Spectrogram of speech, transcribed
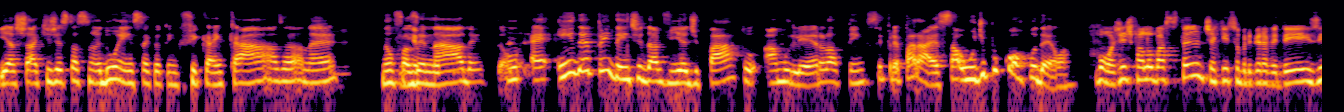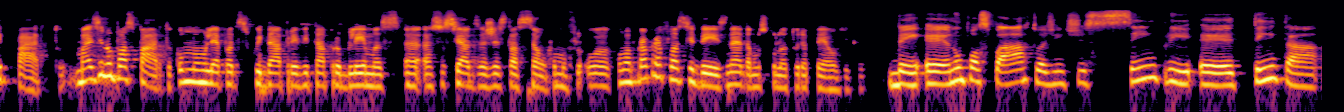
e achar que gestação é doença, que eu tenho que ficar em casa, né, não fazer nada. Então, é independente da via de parto, a mulher ela tem que se preparar, é saúde para o corpo dela. Bom, a gente falou bastante aqui sobre gravidez e parto, mas e no pós-parto? Como uma mulher pode se cuidar para evitar problemas uh, associados à gestação, como, como a própria flacidez né, da musculatura pélvica? Bem, é, no pós-parto, a gente sempre é, tenta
